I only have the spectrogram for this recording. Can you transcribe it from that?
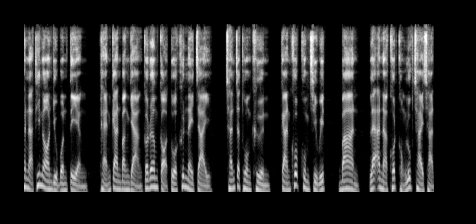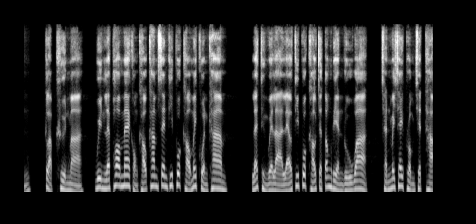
ขณะที่นอนอยู่บนเตียง แผนการบางอย่างก็เริ่มก่อตัวขึ้นในใจ ฉันจะทวงคืน การควบคุมชีวิต บ้าน และอนาคตของลูกชายฉัน กลับคืนมา วินและพ่อแม่ของเขาข้ามเส้นที่พวกเขาไม่ควรข้าม และถึงเวลาแล้วที่พวกเขาจะต้องเรียนรู้ว่า ฉันไม่ใช่พรมเช็ดเท้า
